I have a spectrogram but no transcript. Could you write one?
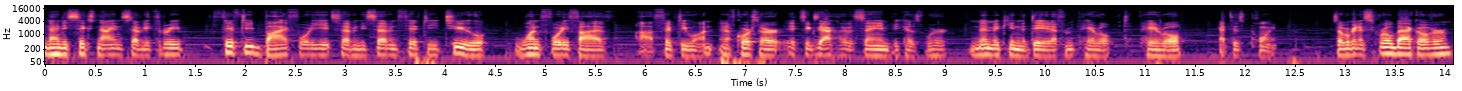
96,973.50 by 4877.50 to 145 uh, 51. And of course, our it's exactly the same because we're mimicking the data from payroll to payroll at this point. So we're going to scroll back over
